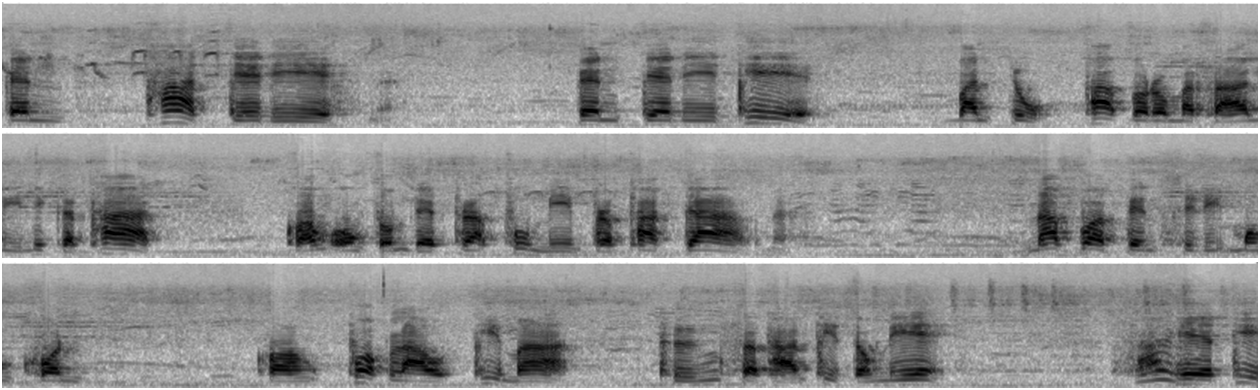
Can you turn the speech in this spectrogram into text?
เป็นธาตุเจดีย์เป็นเจดีย์ที่บรรจุพระบรมสารีริกธาตุขององค์สมเด็จพระผู้มีพระภาคเจ้านะนับว่าเป็นสิริมงคลของพวกเราที่มา ถึงสถานที่ตรงนี้ สาเหตุที่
